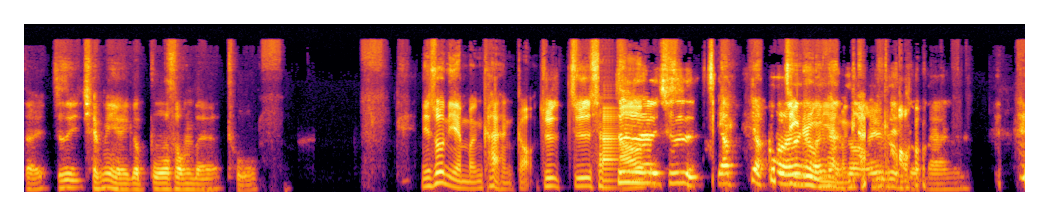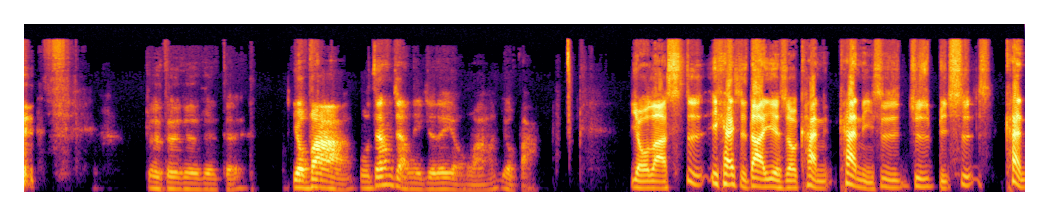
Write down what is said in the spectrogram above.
对，就是前面有一个波峰的图。你说你的门槛很高，就是就是想就是就是要要过了那个门槛之后就变简单。对对对对对，有吧？我这样讲，你觉得有吗？有吧？有啦，是一开始大一的时候看看你是就是比是看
